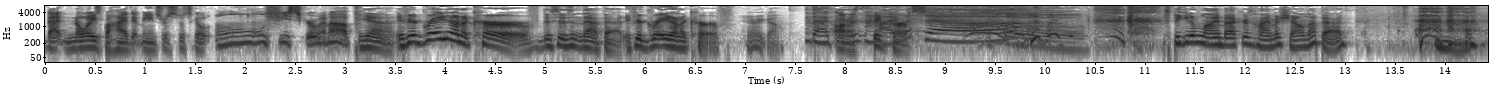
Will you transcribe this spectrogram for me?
that noise behind it means we're supposed to go. Oh, she's screwing up. Yeah, if you're grading on a curve, this isn't that bad. If you're grading on a curve, here we go. backers, big hi, curve. Michelle. Speaking of linebackers, hi Michelle, not bad.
